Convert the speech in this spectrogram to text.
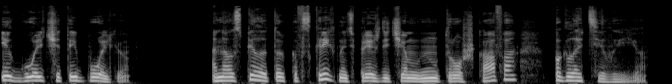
игольчатой болью. Она успела только вскрикнуть, прежде чем внутро шкафа поглотило ее.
